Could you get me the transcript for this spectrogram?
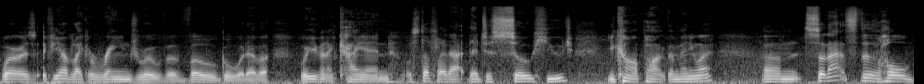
Whereas if you have like a Range Rover Vogue or whatever, or even a Cayenne or stuff like that, they're just so huge, you can't park them anywhere. Um, so that's the whole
